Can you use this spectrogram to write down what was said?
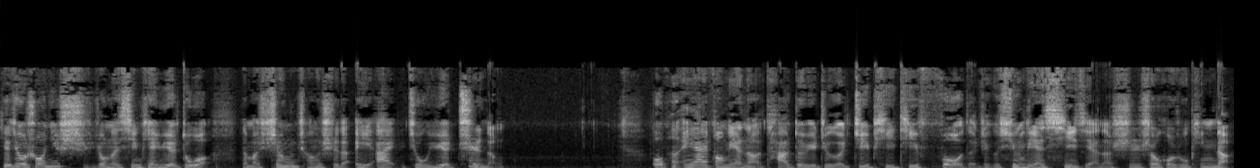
也就是说，你使用的芯片越多，那么生成式的 AI 就越智能。OpenAI 方面呢，它对于这个 GPT-4 的这个训练细节呢是守口如瓶的。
